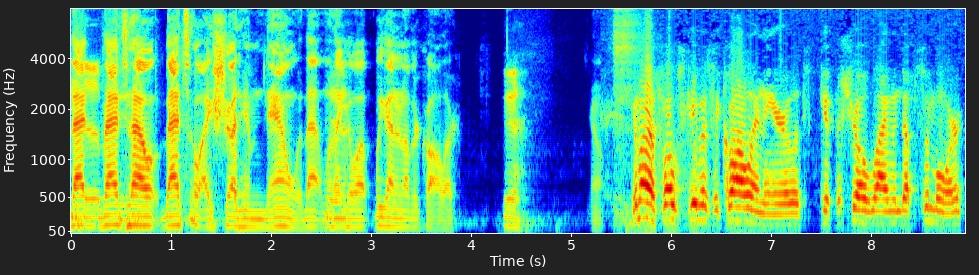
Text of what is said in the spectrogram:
That up that's there. how that's how I shut him down with that when I go up. We got another caller. Yeah. Come on, folks, give us a call in here. Let's get the show livened up some more.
